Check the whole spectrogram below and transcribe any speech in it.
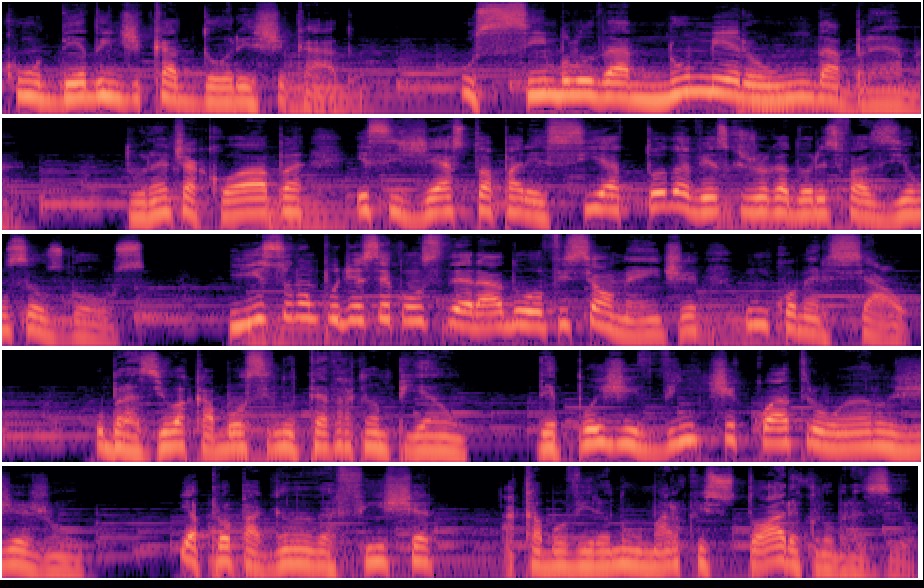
com o dedo indicador esticado. O símbolo da número 1 um da Brahma. Durante a Copa, esse gesto aparecia toda vez que os jogadores faziam seus gols. E isso não podia ser considerado oficialmente um comercial. O Brasil acabou sendo tetracampeão depois de 24 anos de jejum. E a propaganda da Fischer acabou virando um marco histórico no Brasil.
